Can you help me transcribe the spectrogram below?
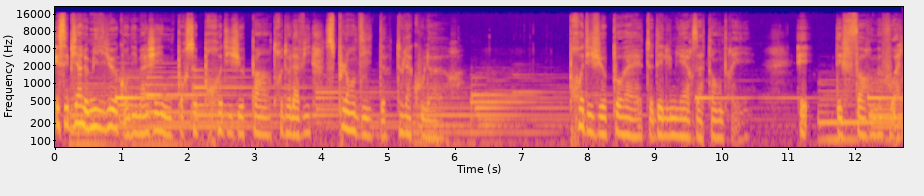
Et c'est bien le milieu qu'on imagine pour ce prodigieux peintre de la vie splendide de la couleur. Prodigieux poète des lumières attendries et des formes voilées.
